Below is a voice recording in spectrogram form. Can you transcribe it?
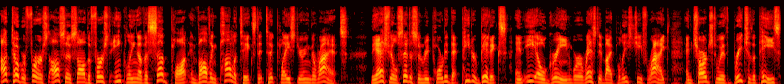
October 1st also saw the first inkling of a subplot involving politics that took place during the riots. The Asheville Citizen reported that Peter Biddix and E.O. Green were arrested by Police Chief Wright and charged with breach of the peace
